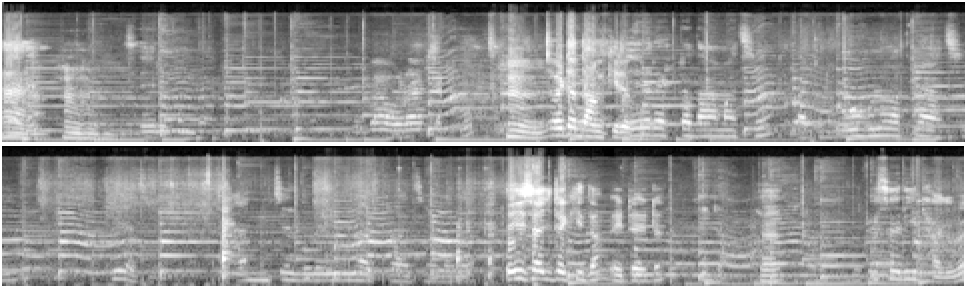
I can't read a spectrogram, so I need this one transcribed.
হ্যাঁ সেই রকম দাম। হুম ওইটার দাম কীরকম? একটা দাম আছে। ওগুলো একটা আছে। ঠিক আছে? তার নিচেরগুলো এইগুলো একটা আছে আলাদা এই সাইজটা কি দাম? এটা এটা? এটা। হ্যাঁ। থাকবে।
